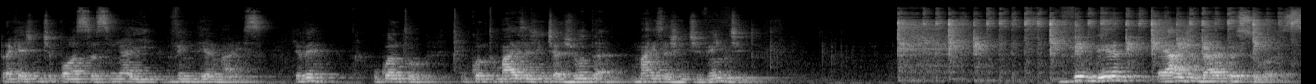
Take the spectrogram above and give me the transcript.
para que a gente possa assim aí vender mais. Quer ver? O quanto, o quanto mais a gente ajuda, mais a gente vende. Vender é ajudar pessoas.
